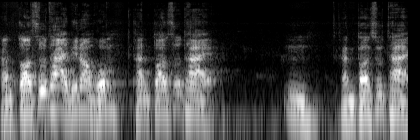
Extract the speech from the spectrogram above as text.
ขั้นตอนสุดท้ายพี่น้องผม ขั้นตอนสุดท้าย อืมขั้นตอนสุดท้าย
